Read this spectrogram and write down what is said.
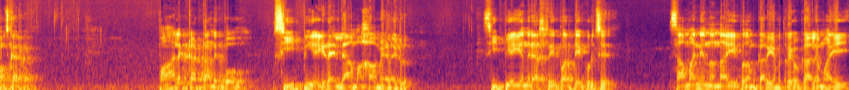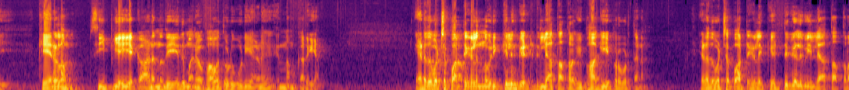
നമസ്കാരം. പാലക്കാട്ടാണിപ്പോൾ സി പി ഐയുടെ എല്ലാ മഹാമേളകളും. സി പി ഐ എന്ന രാഷ്ട്രീയ പാർട്ടിയെക്കുറിച്ച് സാമാന്യം നന്നായി ഇപ്പോൾ നമുക്കറിയാം. എത്രയോ കാലമായി കേരളം സി പി ഐയെ കാണുന്നത് ഏത് മനോഭാവത്തോടു കൂടിയാണ് എന്ന് നമുക്കറിയാം. ഇടതുപക്ഷ പാർട്ടികൾ എന്ന് ഒരിക്കലും കേട്ടിട്ടില്ലാത്ത അത്ര വിഭാഗീയ പ്രവർത്തനം. ഇടതുപക്ഷ പാർട്ടികളെ കെട്ടുകേൾവിയില്ലാത്ത അത്ര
